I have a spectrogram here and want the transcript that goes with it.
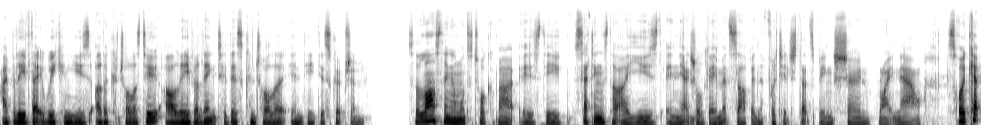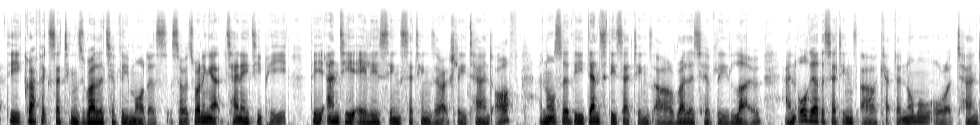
I believe that we can use other controllers too. I'll leave a link to this controller in the description. So the last thing I want to talk about is the settings that I used in the actual game itself in the footage that's being shown right now. So I kept the graphics settings relatively modest, so it's running at 1080p. The anti-aliasing settings are actually turned off, and also the density settings are relatively low, and all the other settings are kept at normal or turned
